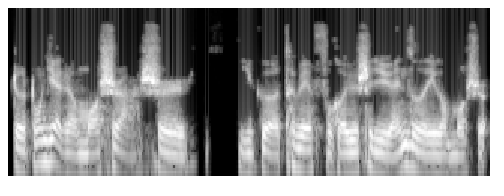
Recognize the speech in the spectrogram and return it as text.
这个中介者模式啊是一个特别符合于设计原则的一个模式。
